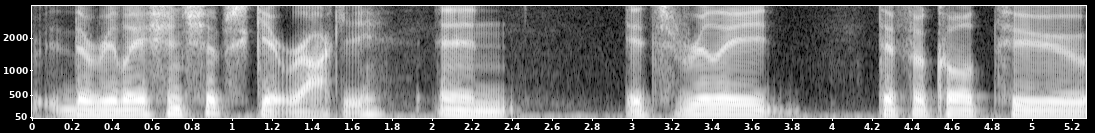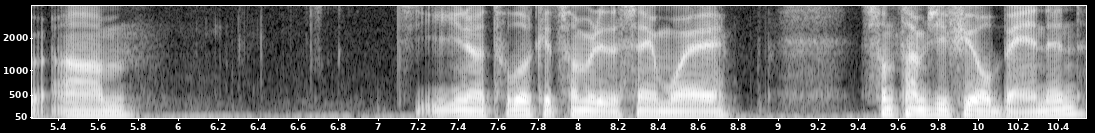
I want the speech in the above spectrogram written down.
the relationships get rocky, and it's really difficult to um, to, you know to look at somebody the same way. Sometimes you feel abandoned.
